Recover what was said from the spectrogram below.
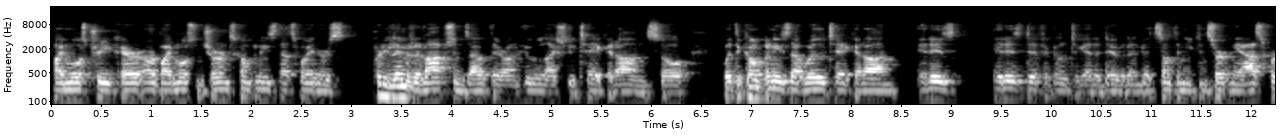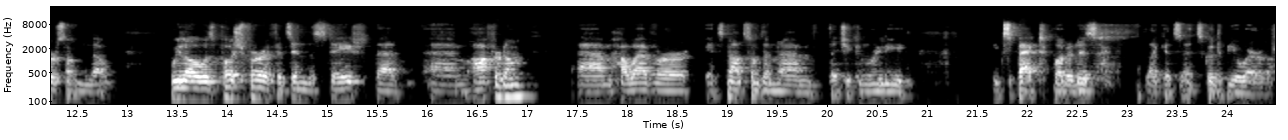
by most tree care or by most insurance companies. That's why there's pretty limited options out there on who will actually take it on. So with the companies that will take it on, it is it is difficult to get a dividend. It's something you can certainly ask for, something that we'll always push for if it's in the state that um, offer them. Um, however, it's not something um, that you can really expect, but it is like it's it's good to be aware of.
